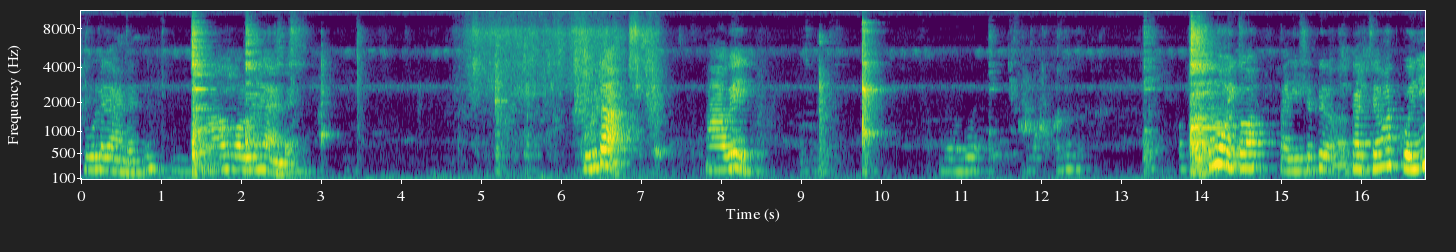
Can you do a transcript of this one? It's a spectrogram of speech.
ചൂടിൽ വേണ്ടേ മാവ് കൊള്ളിന് വേണ്ടേ ചൂട്ടാ മാവേ. നോയിക്കോ പരീക്ഷക്ക് പഠിച്ച മക്കോനി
